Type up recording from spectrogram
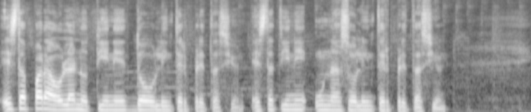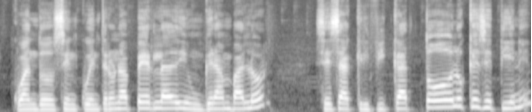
esta parábola no tiene doble interpretación, esta tiene una sola interpretación. Cuando se encuentra una perla de un gran valor, se sacrifica todo lo que se tiene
